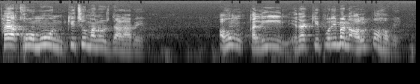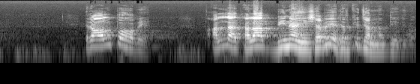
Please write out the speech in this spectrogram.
ফায়াকুমুন, কিছু মানুষ দাঁড়াবে। অহম কালিল, এরা কি পরিমাণ অল্প হবে? এরা অল্প হবে। আল্লাহ তালা বিনা হিসাবে এদেরকে জান্নাত দিয়ে দিবেন।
